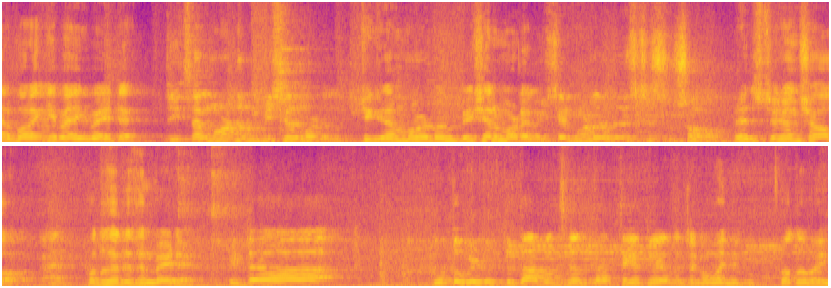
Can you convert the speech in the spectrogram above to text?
এরপরে কি বাইক ভাই এটা? জিক্সার মডেল বিশের মডেল। জিগজার মোনোটন বিশের মডেল? বিশের মডেল রেজিস্ট্রেশন সহ। রেজিস্ট্রেশন সহ? হ্যাঁ। কত চাইতেছেন ভাই এটা? এটা গত ভিডিওতে যা বলছিলাম তার থেকে দুই হাজার টাকা কমাই দেবো। কত ভাই?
